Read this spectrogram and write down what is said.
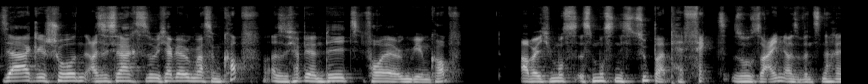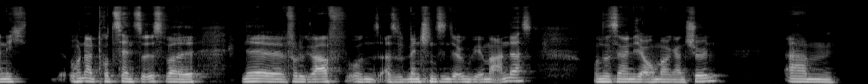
sage schon, also ich sage so, ich habe ja irgendwas im Kopf. Also ich habe ja ein Bild vorher irgendwie im Kopf. Aber ich muss, es muss nicht super perfekt so sein. Also wenn es nachher nicht 100% so ist, weil ne, Fotograf und also Menschen sind ja irgendwie immer anders. Und das ist ja eigentlich auch immer ganz schön. Ähm,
